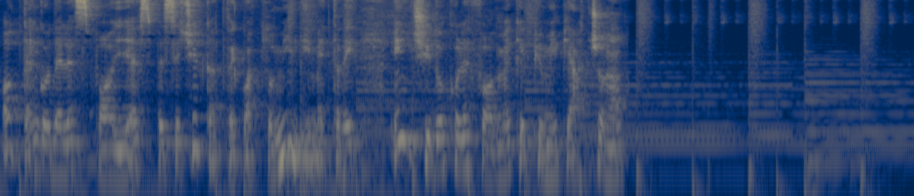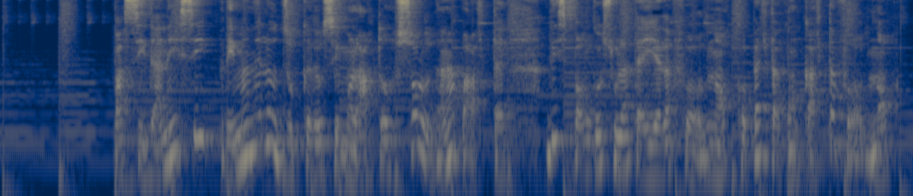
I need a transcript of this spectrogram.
ottengo delle sfoglie spesse circa 3-4 mm, incido con le forme che più mi piacciono. Passi danesi prima nello zucchero simulato solo da una parte, dispongo sulla teglia da forno coperta con carta forno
